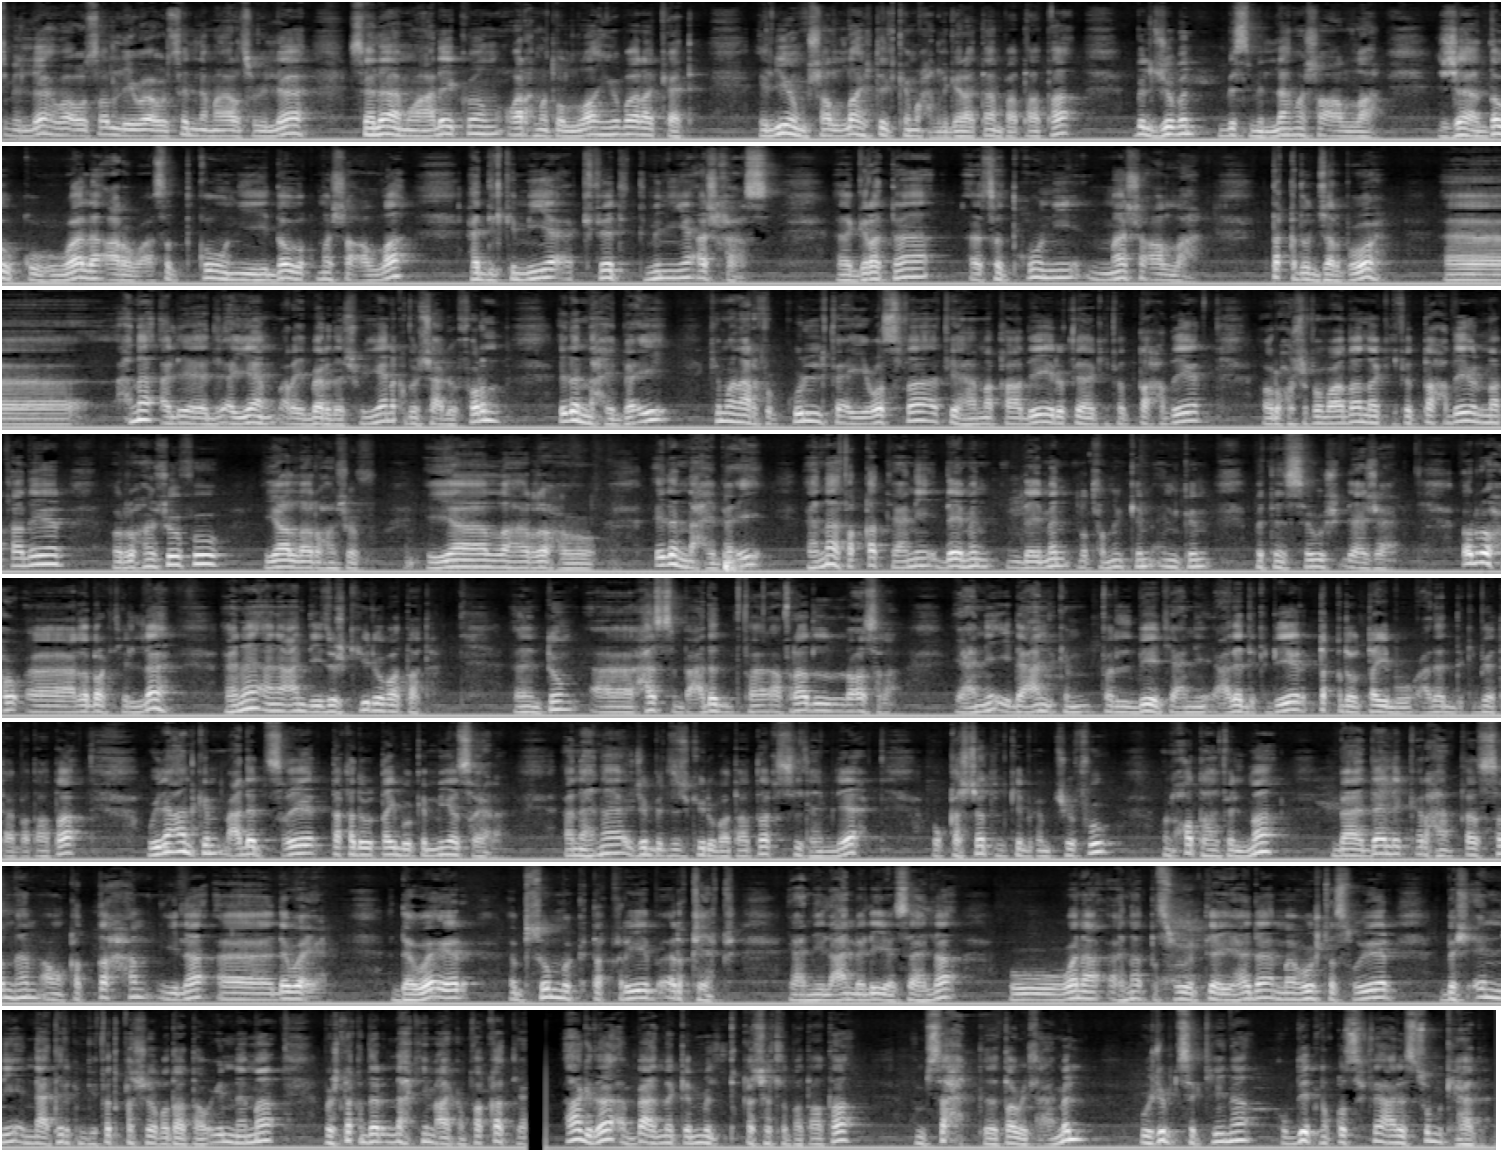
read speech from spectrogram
بسم الله وأصلي وأسلم على رسول الله. السلام عليكم ورحمة الله وبركاته. اليوم إن شاء الله جبت لكم واحد الجراتان بطاطا بالجبن. بسم الله ما شاء الله. جاء ذوقه ولا أروع. صدقوني ذوق ما شاء الله. هذه الكمية كفات 8 أشخاص. جراتان صدقوني ما شاء الله. تقدروا تجربوه. أه إحنا الأيام راهي باردة شوية نقدروا نشعلوا فرن. اذا احبائي كما نعرف الكل في أي وصفة فيها مقادير وفيها كيف التحضير. نروح نشوفوا بعضنا كيف التحضير والمقادير نروح نشوفوا يلا نروح نشوفوا يلا نروحوا إذا أحبائي هنا فقط يعني دائما دائما نطلب منكم إنكم ما تنسوش الإعجاب. نروحوا آه على بركة الله. هنا أنا عندي زوج كيلو بطاطا. أنتم آه حسب عدد أفراد الأسرة. يعني إذا عندكم في البيت يعني عدد كبير تقدروا تطيبوا عدد كبير تاع بطاطا. وإذا عندكم عدد صغير تقدروا تطيبوا كمية صغيرة. أنا هنا جبت 2 كيلو بطاطا غسلتها مليح وقشرتهم كما راكم تشوفوا ونحطها في الماء. بعد ذلك راح نقسمهم أو نقطعهم إلى آه، دوائر. دوائر بسمك تقريب رقيق. يعني العملية سهلة. وأنا هنا التصوير تاعي هذا ماهوش تصوير باش إني نعترفكم كيف تقشر البطاطا وإنما باش نقدر نحكي معكم فقط يعني. هكذا بعد ما كملت قشرت البطاطا مسحت طاولة العمل وجبت سكينة وبديت نقص فيها على السمك هذا.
